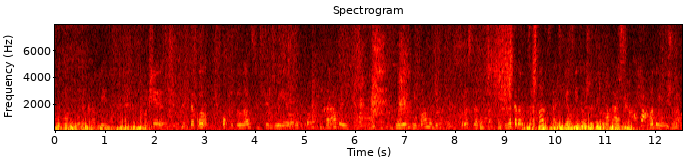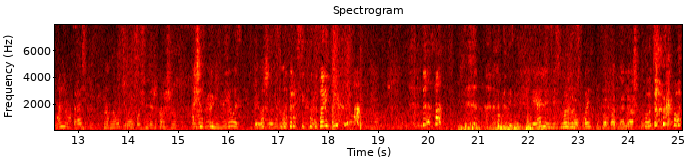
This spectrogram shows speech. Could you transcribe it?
Вот, вот о корабле. Вообще такой опыт у нас впервые. Вот корабль а, на верхней палубе. Просто я когда зашла, кстати, я увидела, что это такие матрасики. Я подумала, ну что, нормально матрасики на одного человека очень даже хорошо. А сейчас пригляделась и что этот матрасик на двоих. То есть реально здесь можно спать. Попад на ляжку. Вот так вот.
